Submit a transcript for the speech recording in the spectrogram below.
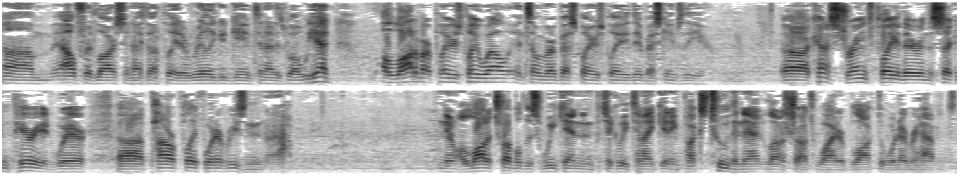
um, Alfred Larson. I thought played a really good game tonight as well. We had a lot of our players play well, and some of our best players play their best games of the year. Uh, kind of strange play there in the second period where uh, power play for whatever reason you know, a lot of trouble this weekend, and particularly tonight, getting pucks to the net. A lot of shots wide or blocked or whatever happens.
